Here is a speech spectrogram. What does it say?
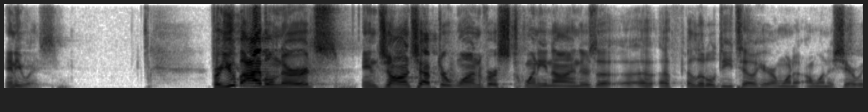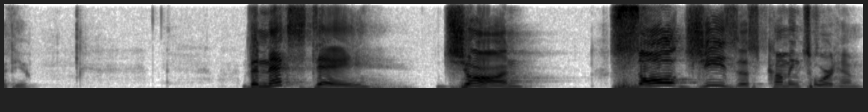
Anyways, for you Bible nerds, in John chapter 1, verse 29, there's a, a, a little detail here I want to I want to share with you. The next day, John saw Jesus coming toward him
